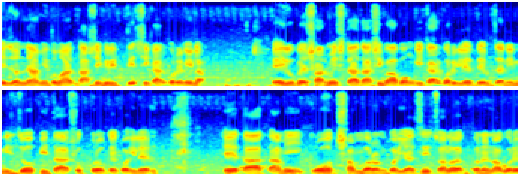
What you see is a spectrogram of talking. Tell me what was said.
এই জন্যে আমি তোমার দাসী বৃত্তি স্বীকার করে নিলাম। এই রূপে শর্মিষ্ঠা দাসীভাব অঙ্গীকার করিলে দেবযানী নিজ পিতা শুক্রকে কহিলেন, হে তাত, আমি ক্রোধ সম্বরণ করিয়াছি, চলো এক্ষণে নগরে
